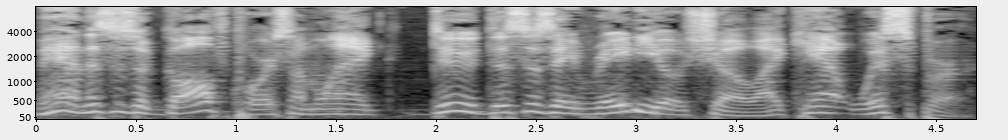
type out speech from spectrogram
man, this is a golf course. I'm like, dude, this is a radio show. I can't whisper.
